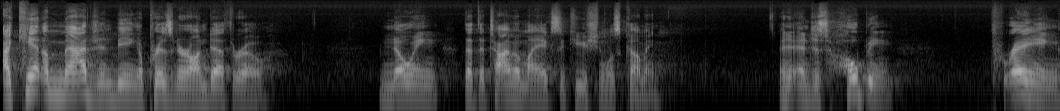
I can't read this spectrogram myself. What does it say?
I can't imagine being a prisoner on death row, knowing that the time of my execution was coming. And, and just hoping, praying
